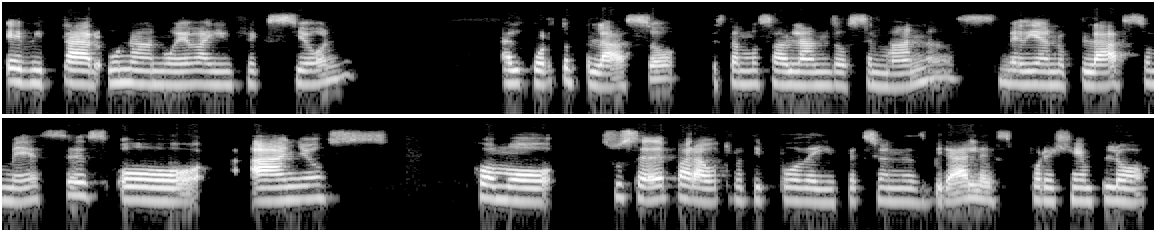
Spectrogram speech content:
evitar una nueva infección al corto plazo, estamos hablando semanas, mediano plazo, meses o años, como sucede para otro tipo de infecciones virales. Por ejemplo,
